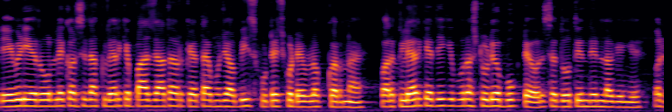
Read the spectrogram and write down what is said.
डेविड ये रोल लेकर सीधा क्लियर के पास जाता है और कहता है, मुझे अभी इस फुटेज को डेवलप करना है। पर क्लियर कहती कि पूरा स्टूडियो बुकड है और इसे दो तीन दिन लगेंगे। पर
